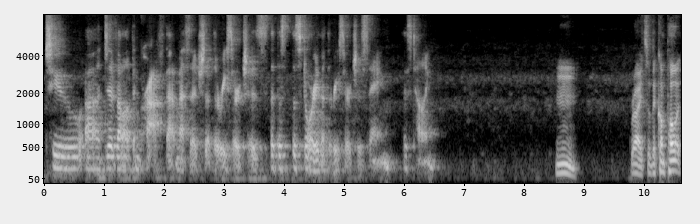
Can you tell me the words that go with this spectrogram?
to uh, develop and craft that message that the research is that the, story that the research is saying is telling mm. Right so the component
